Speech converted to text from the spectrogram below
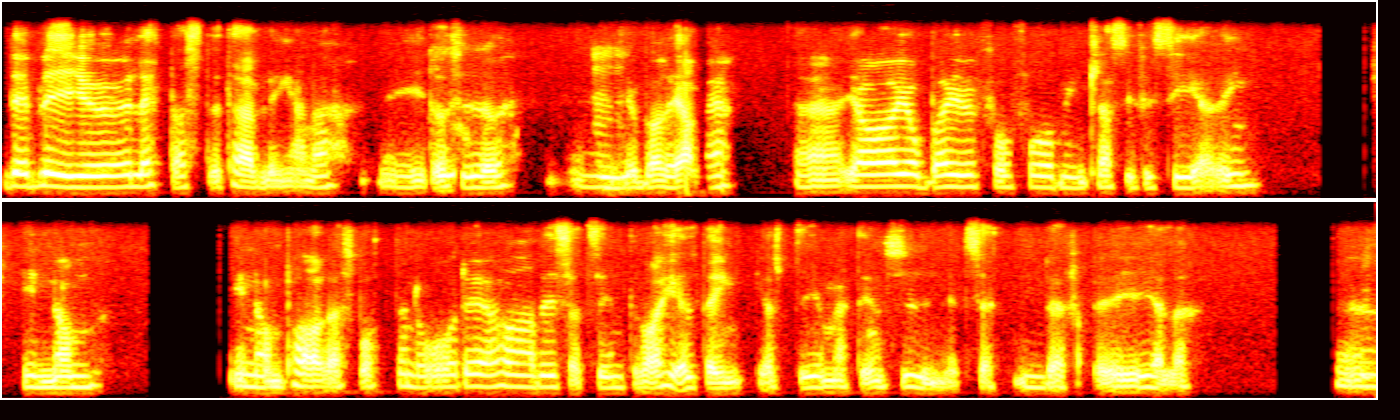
Det blir ju lättaste tävlingarna i dressyr Mm. till att börja med. Eh, Jag jobbar ju för att få min klassificering inom, inom parasporten då och det har visat sig inte vara helt enkelt i och med att det är en synnedsättning det gäller. Eh,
